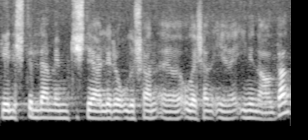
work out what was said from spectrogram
geliştirilen ve müthiş değerlere ulaşan, e, ulaşan e, inin aldan.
